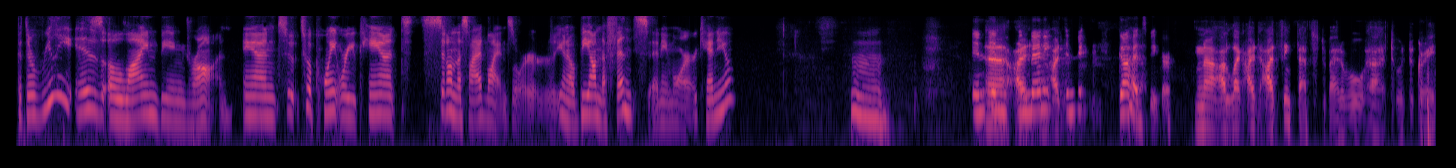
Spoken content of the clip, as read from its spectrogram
But there really is a line being drawn. And to, to a point where you can't sit on the sidelines or you know be on the fence anymore. Can you? Hmm. In, in, uh, in many I, in, go ahead speaker no, I like I I think that's debatable uh, to a degree,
